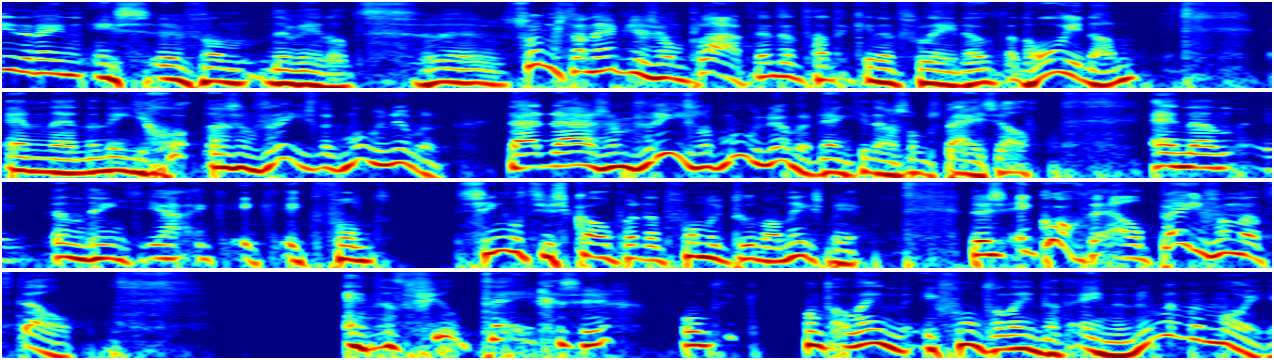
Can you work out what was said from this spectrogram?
iedereen is eh, van de wereld. Eh, soms dan heb je zo'n plaat, hè, dat had ik in het verleden ook, dat hoor je dan. En eh, dan denk je, god, dat is een vreselijk mooi nummer. Daar, daar is een vreselijk mooi nummer, denk je dan soms bij jezelf. En dan, dan denk je, ja, ik, ik, ik vond singeltjes kopen, dat vond ik toen al niks meer. Dus ik kocht de LP van dat stel. En dat viel tegen, zeg, vond ik. Want alleen, ik vond alleen dat ene nummer mooi.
